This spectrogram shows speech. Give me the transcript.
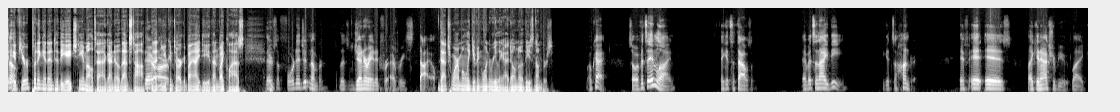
No. If you're putting it into the HTML tag, I know that's top. There then you can target by ID, then by class. There's a four-digit number that's generated for every style. That's where I'm only giving one relay. I don't know these numbers. Okay, so if it's inline, it gets a thousand. If it's an ID, it gets a hundred. If it is like an attribute, like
